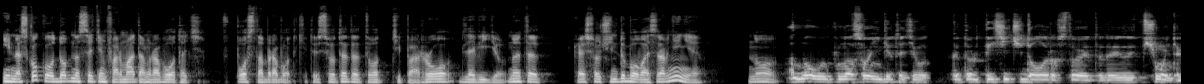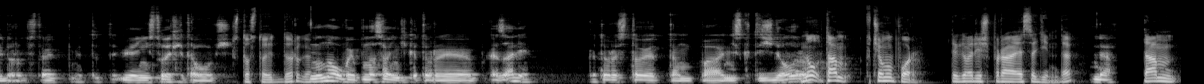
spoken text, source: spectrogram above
И насколько удобно с этим форматом работать в постобработке. То есть вот этот вот типа RAW для видео. Ну, это, конечно, очень дубовое сравнение, но... А новые Panasonic вот эти вот, которые тысячи долларов стоят, это почему они так дорого стоят? Это, это, не стоит ли того вообще? Что стоит дорого? Ну, новые Panasonic, которые показали, которые стоят там по несколько тысяч долларов. Ну, там в чем упор? Ты говоришь про S1, да? Да. Там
